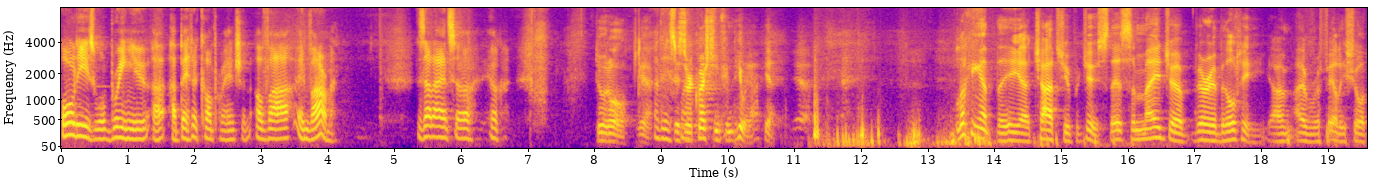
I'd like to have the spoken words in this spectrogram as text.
all these will bring you a, a, better comprehension of our environment. Does that answer your question? Do it all, yeah. Oh, Is one. there a question from, here we are, yeah. Yeah. Looking at the uh, charts you produce, there's some major variability um, over a fairly short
